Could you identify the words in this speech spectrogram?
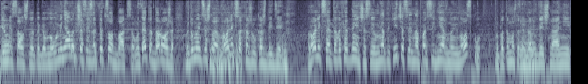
ты гов- писал, что это говно? У меня вот часы за 500 баксов. Вот это дороже. Вы думаете, что я в роликсах хожу каждый день? Роликсы это выходные часы. У меня такие часы на повседневную носку, ну потому что ты там вечно они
